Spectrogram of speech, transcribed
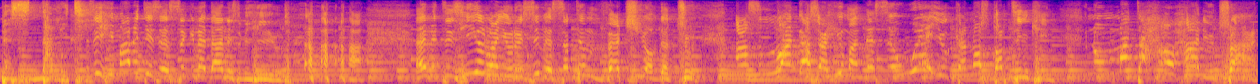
personality. See, humanity is a sickness that needs to be healed. and it is healed when you receive a certain virtue of the truth. As long as you're human, there's a way you cannot stop thinking. No matter how hard you try,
